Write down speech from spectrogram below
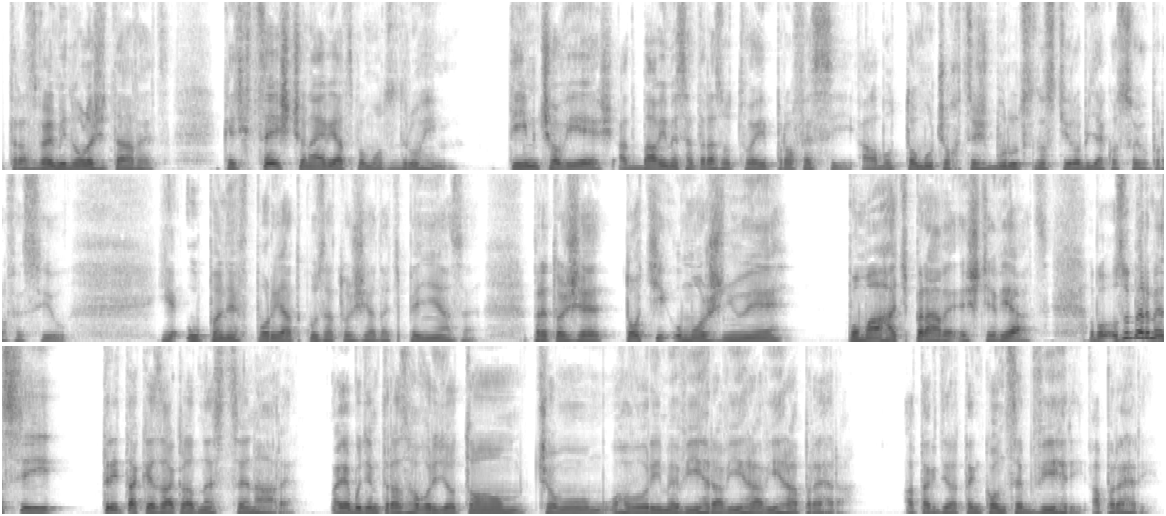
teraz veľmi dôležitá vec, keď chceš čo najviac pomôcť druhým, tým, čo vieš, a bavíme sa teraz o tvojej profesii, alebo tomu, čo chceš v budúcnosti robiť ako svoju profesiu, je úplne v poriadku za to žiadať peniaze. Pretože to ti umožňuje pomáhať práve ešte viac. Lebo zoberme si tri také základné scenáre. A ja budem teraz hovoriť o tom, čo hovoríme výhra, výhra, výhra, prehra. A tak ďalej, ten koncept výhry a prehry.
